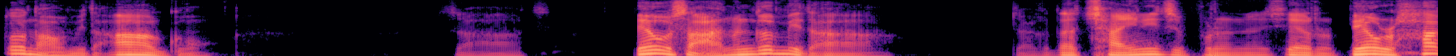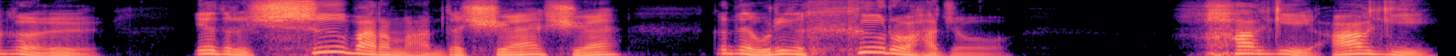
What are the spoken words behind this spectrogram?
또 나옵니다. 아하고 자, 배워서 아는 겁니다. 자, 그다음 차이니즈 프로넌시아로 배울 학을 얘들은 시 발음을 합니다. 쉐, 쉐. 근데 우리는 흐로 하죠. 학이, 악이.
